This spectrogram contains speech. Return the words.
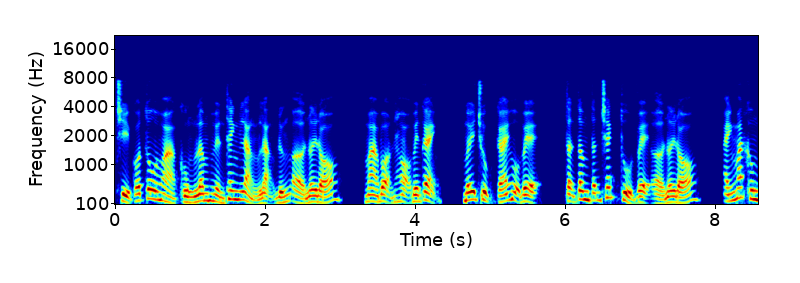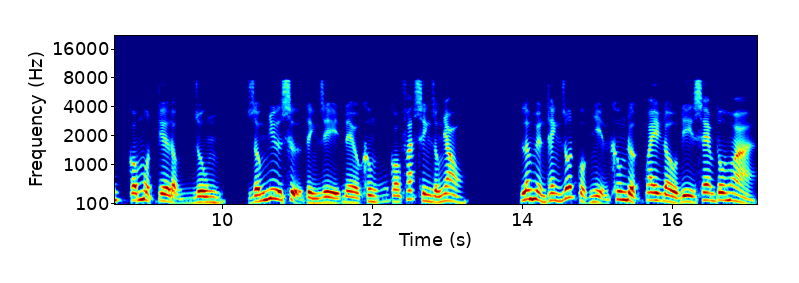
chỉ có Tô Hòa cùng Lâm Huyền Thanh lẳng lặng đứng ở nơi đó, mà bọn họ bên cạnh, mấy chục cái hộ vệ, tận tâm tận trách thủ vệ ở nơi đó, ánh mắt không có một tia động dung, giống như sự tình gì đều không có phát sinh giống nhau. Lâm Huyền Thanh rốt cuộc nhịn không được quay đầu đi xem Tô Hòa,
